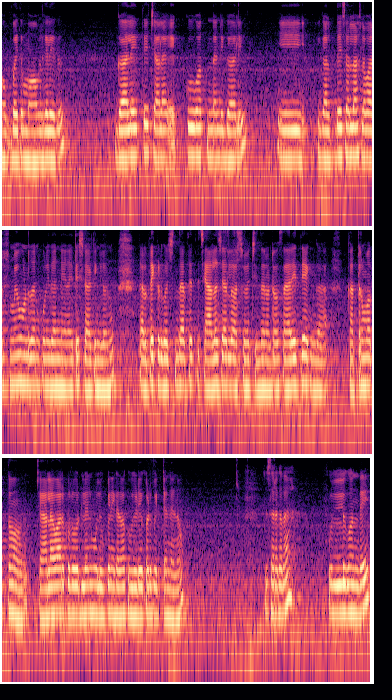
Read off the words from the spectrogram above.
మబ్బు అయితే మామూలుగా లేదు. గాలి అయితే చాలా ఎక్కువ వస్తుందండి గాలి. ఈ ఈ గల్ఫ్ దేశాల్లో అసలు వర్షమే ఉండదు అనుకునేదాన్ని నేనైతే స్టార్టింగ్లోను. తర్వాత ఇక్కడికి వచ్చిన తర్వాత అయితే చాలా సార్లు వర్షం వచ్చింది అనమాట ఒకసారి అయితే ఇంకా ఖత్తర్ మొత్తం చాలా వరకు రోడ్లని మునిగిపోయినాయి కదా ఒక వీడియో కూడా పెట్టాను నేను. చూసారు కదా? ఫుల్గా ఉంది.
